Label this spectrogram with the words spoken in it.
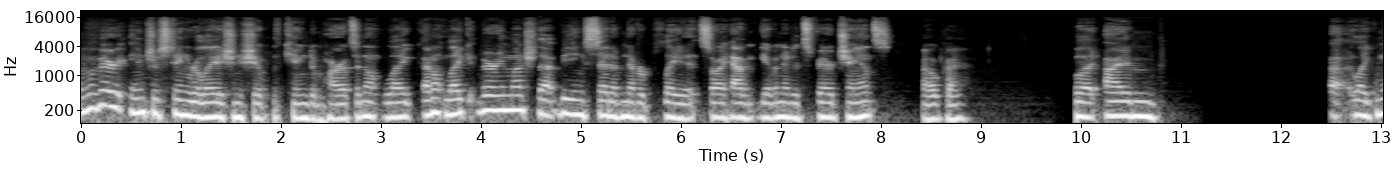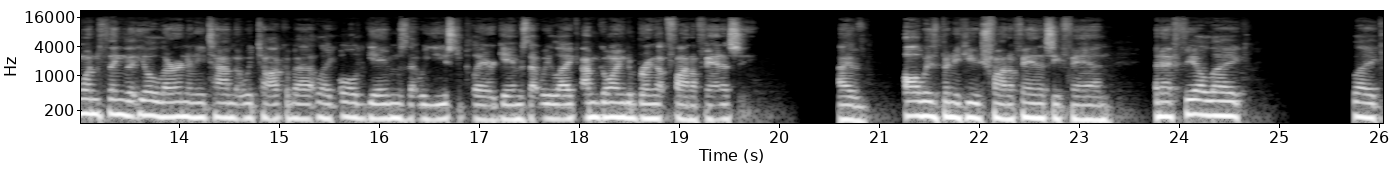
I have a very interesting relationship with Kingdom Hearts. I don't like I don't like it very much. That being said, I've never played it, so I haven't given it its fair chance. Okay. But I'm uh, like one thing that you'll learn anytime that we talk about like old games that we used to play or games that we like. I'm going to bring up Final Fantasy. I've always been a huge Final Fantasy fan, and I feel like like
